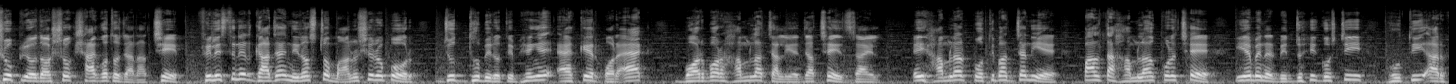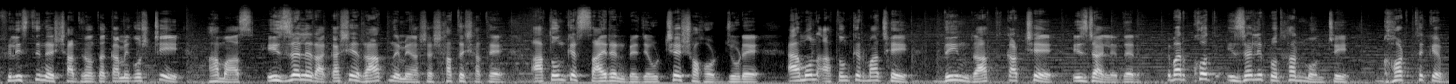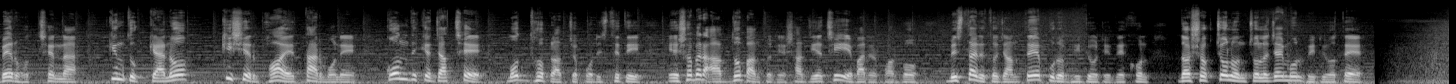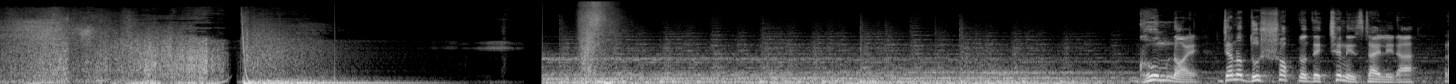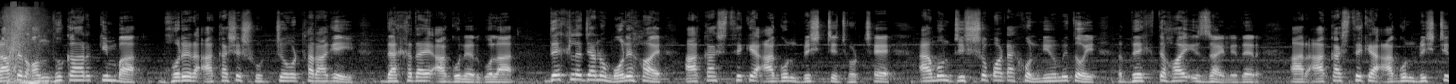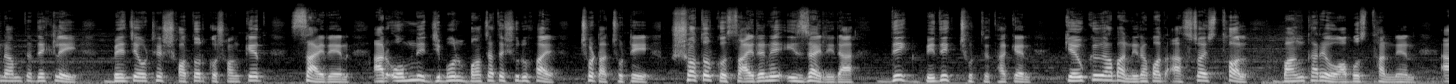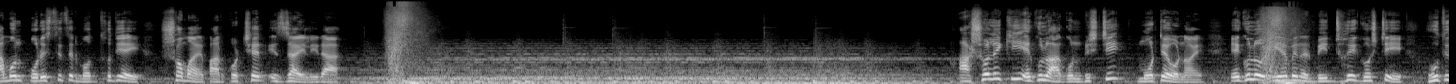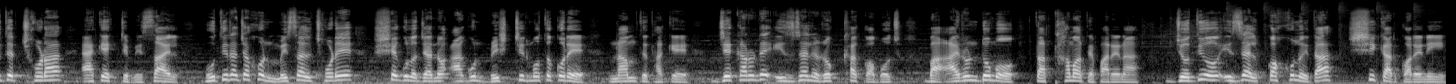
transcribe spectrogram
সুপ্রিয় দর্শক, স্বাগত জানাচ্ছি। ফিলিস্তিনের গাজায় নিরস্ত্র মানুষের ওপর যুদ্ধবিরতি ভেঙে একের পর এক বর্বর হামলা চালিয়ে যাচ্ছে ইসরায়েল। এই হামলার প্রতিবাদ জানিয়ে পাল্টা হামলাও করেছে ইয়েমেনের বিদ্রোহী গোষ্ঠী, হুতি আর ফিলিস্তিনের স্বাধীনতাকামী গোষ্ঠী, হামাস। ইসরায়েলের আকাশে রাত নেমে আসার সাথে সাথে আতঙ্কের সাইরেন বেজে উঠছে শহর জুড়ে। এমন আতঙ্কের মাঝে দিন রাত কাটছে ইসরায়েলিদের। এবার খোদ ইসরায়েলি প্রধানমন্ত্রী ঘর থেকে বের হচ্ছেন না। কিন্তু কেন? কিসের ভয় তার মনে? কোন দিকে যাচ্ছে? মধ্যপ্রাচ্য পরিস্থিতি। এসবের আদ্যপান্ত নিয়ে সাজিয়েছি এবারের পর্ব। বিস্তারিত জানতে পুরো ভিডিওটি দেখুন। দর্শক, চলুন চলে যাই মূল ভিডিওতে। ঘুম নয়, যেন দুঃস্বপ্ন দেখছেন ইসরায়েলিরা। রাতের অন্ধকার কিংবা ভোরের আকাশে সূর্য ওঠার আগেই দেখা দেয় আগুনের গোলা। দেখলে যেন মনে হয় আকাশ থেকে আগুন বৃষ্টি ঝরছে। এমন দৃশ্যপট এখন নিয়মিতই দেখতে হয় ইসরায়েলিদের। আর আকাশ থেকে আগুন বৃষ্টি নামতে দেখলেই বেজে ওঠে সতর্ক সংকেত, সাইরেন। আর অমনি জীবন বাঁচাতে শুরু হয় ছোটাছুটি। সতর্ক সাইরেনে ইসরায়েলিরা দিক বিদিক ছুটতে থাকেন। কেউ কেউ আবার নিরাপদ আশ্রয়স্থল বাংকারেও অবস্থান নেন। এমন পরিস্থিতির মধ্য দিয়েই সময় পার করছেন ইসরায়েলিরা। আসলে কি এগুলো আগুন বৃষ্টি? মোটেও নয়। এগুলো ইয়েমেনের বিদ্রোহী গোষ্ঠী হুতিদের ছোড়া এক একটি মিসাইল। হুতিরা যখন মিসাইল ছোড়ে, সেগুলো যেন আগুন বৃষ্টির মতো করে নামতে থাকে। যে কারণে ইসরায়েলের রক্ষা কবচ বা আয়রন ডোমও তা থামাতে পারে না। যদিও ইসরায়েল কখনোই তা স্বীকার করেনি।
